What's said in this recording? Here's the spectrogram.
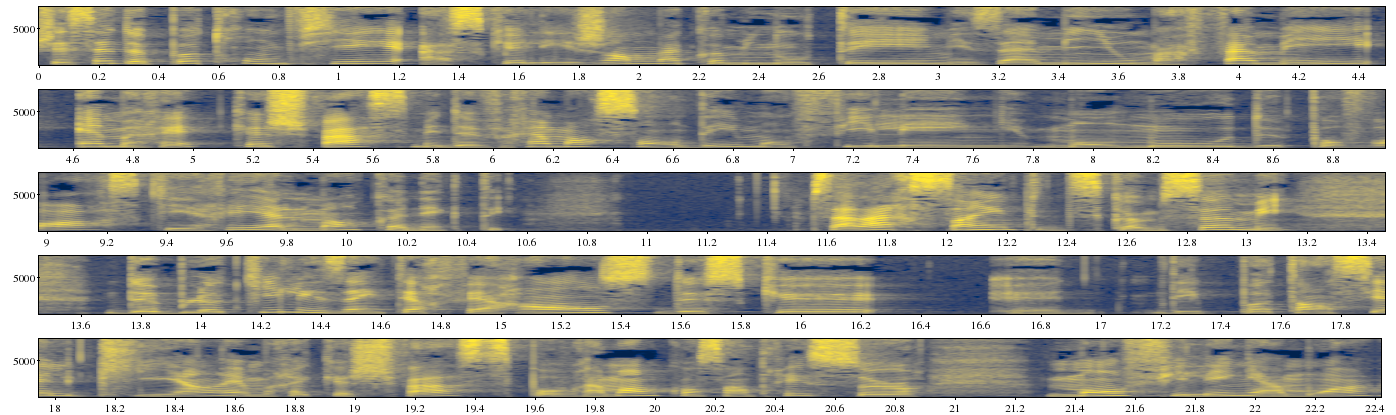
J'essaie de pas trop me fier à ce que les gens de ma communauté, mes amis ou ma famille aimeraient que je fasse, mais de vraiment sonder mon feeling, mon mood pour voir ce qui est réellement connecté. Ça a l'air simple dit comme ça, mais de bloquer les interférences de ce que euh, des potentiels clients aimeraient que je fasse pour vraiment me concentrer sur mon feeling à moi,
